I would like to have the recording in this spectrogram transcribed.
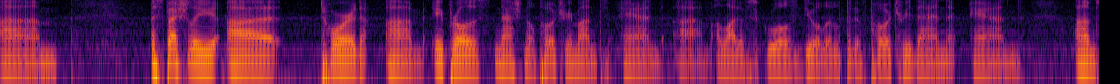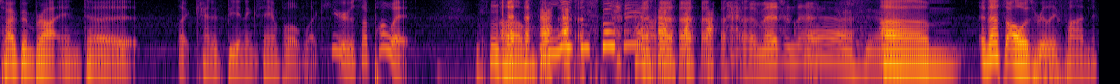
Um, especially uh, toward um, April is National Poetry Month, and um, a lot of schools do a little bit of poetry then, and um, so I've been brought in to like kind of be an example of like here's a poet um, who lives in Spokane. Imagine that. Yeah, yeah. um, and that's always really fun.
